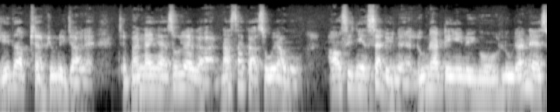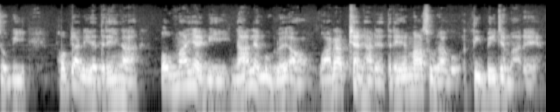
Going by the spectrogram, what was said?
ရေးသားဖြန့်ဖြူးနေကြတဲ့ဂျပန်နိုင်ငံအစိုးရက NASA ကအစိုးရကိုအောက်ဆီဂျင်ဆက်တွေနဲ့လူနာတင်ရင်တွေကိုလှူဒန်းနေဆိုပြီးဖော်ပြနေတဲ့သတင်းက ပုံမှားရိုက်ပြီးနားလည်မှုလွဲအောင်ဝါဒဖြန့်ထားတဲ့သတင်းမှားဆိုတာကိုအသိပေးခြင်းပါတယ်။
